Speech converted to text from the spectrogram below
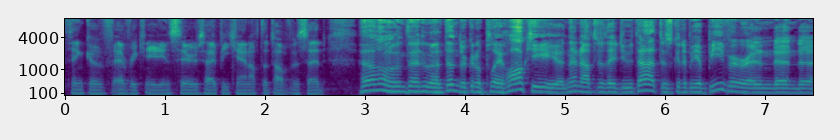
think of every Canadian stereotype he can off the top of his head. Oh, and then and then they're going to play hockey, and then after they do that, there's going to be a beaver, and and uh,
